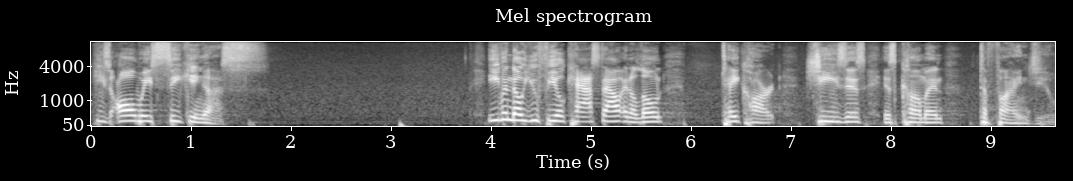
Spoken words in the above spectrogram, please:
He's always seeking us. Even though you feel cast out and alone, take heart. Jesus is coming to find you.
